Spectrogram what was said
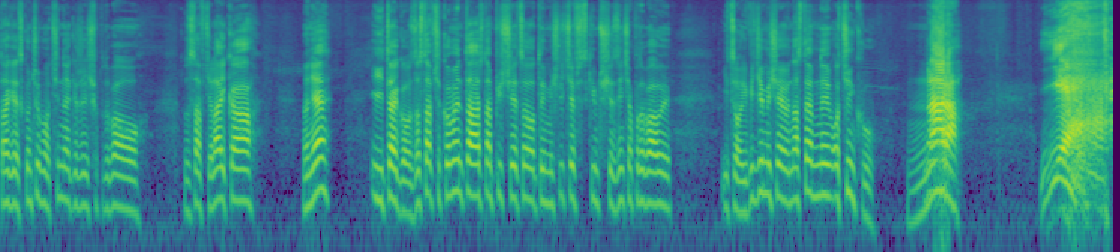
Tak jest, kończymy odcinek. Jeżeli się podobało, zostawcie lajka, no nie? I tego, zostawcie komentarz, napiszcie co o tym myślicie wszystkim, czy się zdjęcia podobały. I co, i widzimy się w następnym odcinku. Nara! Yeah!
